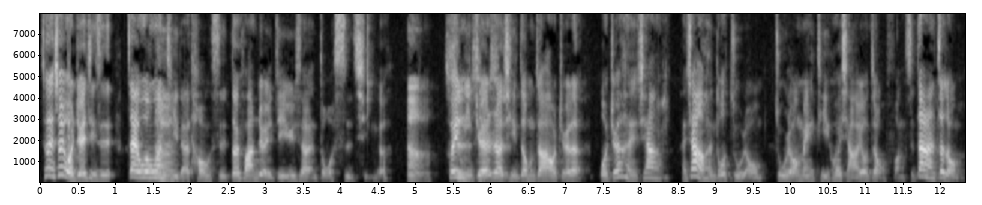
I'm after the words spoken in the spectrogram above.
所以，所以我觉得其实，在问问题的同时，对方就已经预设很多事情了。嗯，所以你觉得热？情重不重要？我觉得，我觉得很像，很像有很多主流主流媒体会想要用这种方式。当然，这种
